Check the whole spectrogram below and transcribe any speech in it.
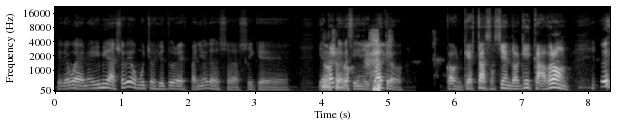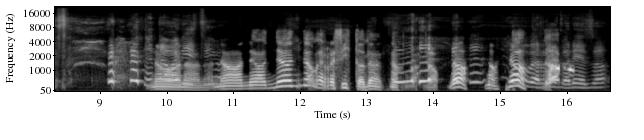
Pero bueno, y mira, yo veo muchos youtubers españoles, así que. Y No, aparte yo no. Resident Evil 4. ¿Con qué estás haciendo aquí, cabrón? Está No, no, buenísimo. no, no, no, no, me resisto. No, no, no, no, no, no. No me río con eso.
